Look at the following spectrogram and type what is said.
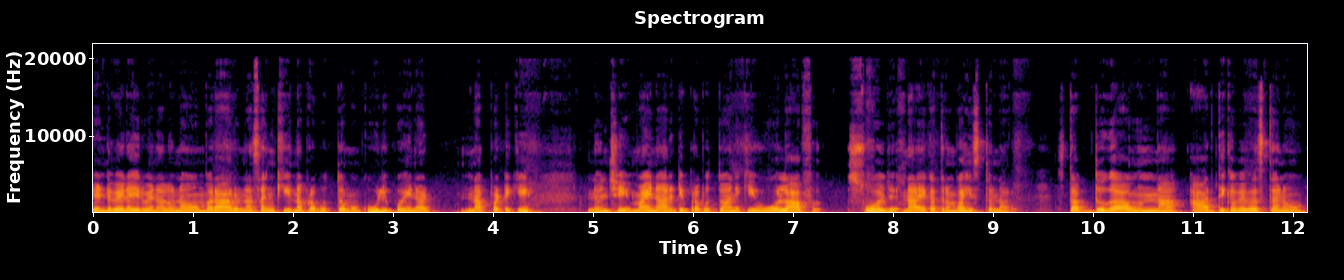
రెండు వేల ఇరవై నాలుగు నవంబర్ ఆరున సంకీర్ణ ప్రభుత్వము కూలిపోయినప్పటికీ నుంచి మైనారిటీ ప్రభుత్వానికి ఓలాఫ్ సోల్జ్ నాయకత్వం వహిస్తున్నారు. స్తబ్దుగా ఉన్న ఆర్థిక వ్యవస్థను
